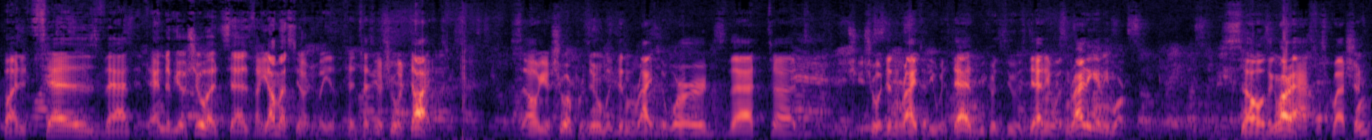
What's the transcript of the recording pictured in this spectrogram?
But it says that at the end of Yoshua, it says Vayamas Yoshua, it says Yoshua died. So Yeshua presumably didn't write the words that uh, Yeshua didn't write that he was dead because if he was dead, he wasn't writing anymore. So the Gemara asks this question.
